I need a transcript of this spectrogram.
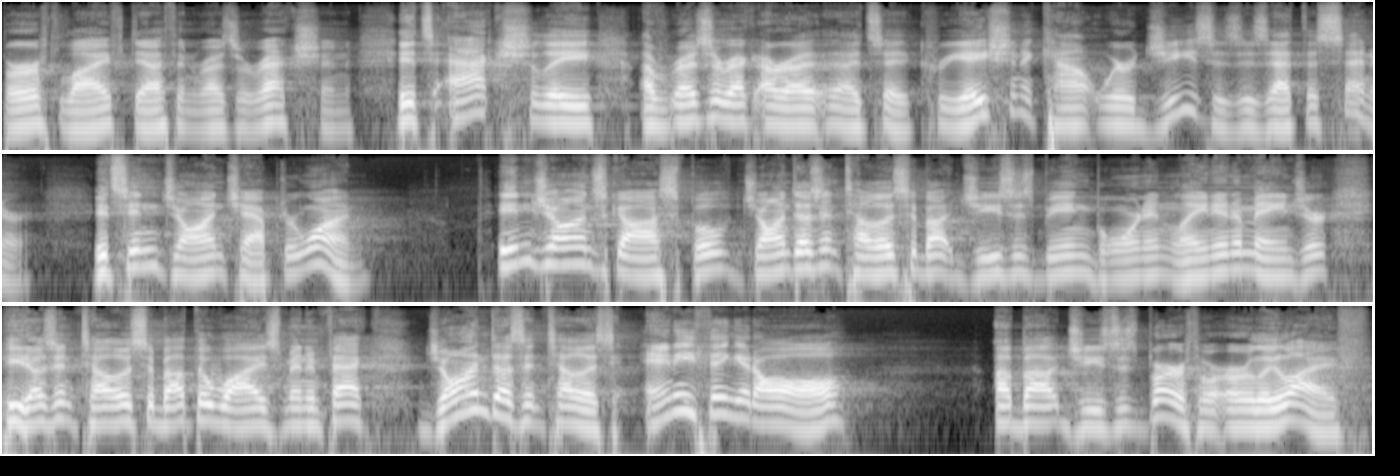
birth, life, death, and resurrection. It's actually a resurrect, or a, I'd say, creation account where Jesus is at the center. It's in John chapter one. In John's gospel, John doesn't tell us about Jesus being born and laying in a manger. He doesn't tell us about the wise men. In fact, John doesn't tell us anything at all about Jesus' birth or early life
